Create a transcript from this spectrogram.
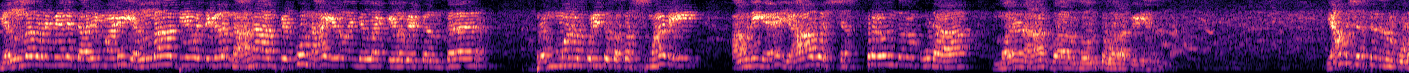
ಎಲ್ಲದರ ಮೇಲೆ ದಾಳಿ ಮಾಡಿ ಎಲ್ಲಾ ದೇವತೆಗಳ ನಾನ ಆಗ್ಬೇಕು, ನಾ ಹೇಳೋನಂಗೆಲ್ಲ ಕೇಳಬೇಕಂತ ಬ್ರಹ್ಮನ ಕುರಿತು ತಪಸ್ ಮಾಡಿ ಅವನಿಗೆ ಯಾವ ಶಸ್ತ್ರಗಳಿಂದಲೂ ಕೂಡ ಮರಣ ಆಗಬಾರದು ಅಂತ ಹೊರ ಬೀಳಿದಂತ. ಯಾವ ಶಸ್ತ್ರದಿಂದಲೂ ಕೂಡ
